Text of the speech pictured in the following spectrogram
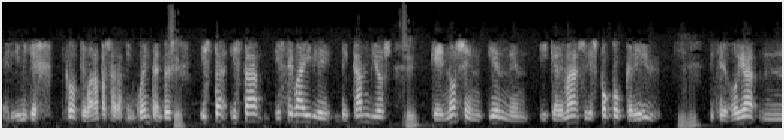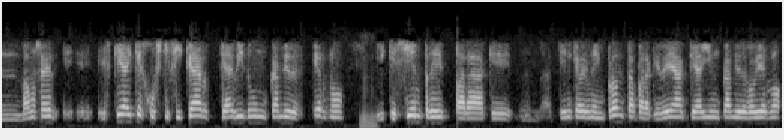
el límite que van a pasar a 50. Entonces, esta, esta, este baile de cambios que no se entienden y que además es poco creíble. Dice, oiga, mm, vamos a ver, eh, es que hay que justificar que ha habido un cambio de gobierno y que siempre para que mm, tiene que haber una impronta para que vea que hay un cambio de gobierno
